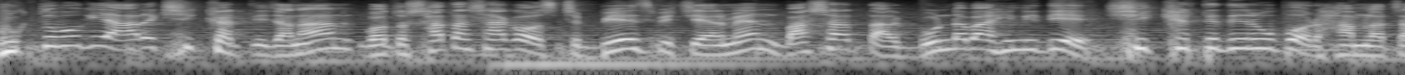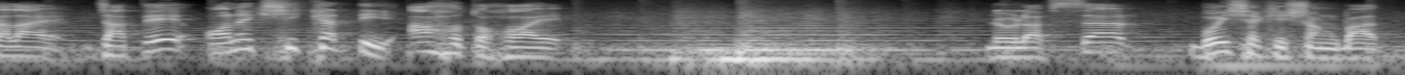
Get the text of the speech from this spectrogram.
ভুক্তভোগী আরেক শিক্ষার্থী জানান, গত সাতাশ আগস্ট বিএসবি চেয়ারম্যান বাসার তার গুন্ডা বাহিনী দিয়ে শিক্ষার্থীদের উপর হামলা চালায়, যাতে অনেক শিক্ষার্থী আহত হয়। নুরুল আফসার বৈশাখী সংবাদ।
